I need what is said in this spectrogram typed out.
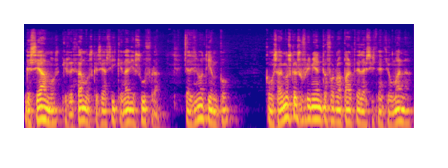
Deseamos y rezamos que sea así, que nadie sufra, y al mismo tiempo, como sabemos que el sufrimiento forma parte de la existencia humana,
